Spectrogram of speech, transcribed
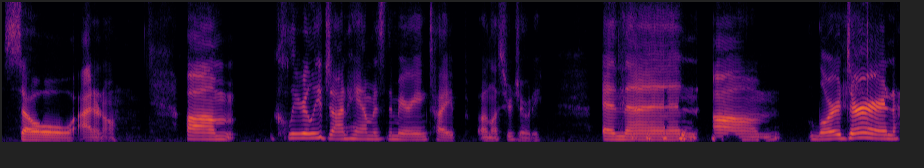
So I don't know. Um, clearly John Hamm is the marrying type, unless you're Jody. And then um, Laura Dern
